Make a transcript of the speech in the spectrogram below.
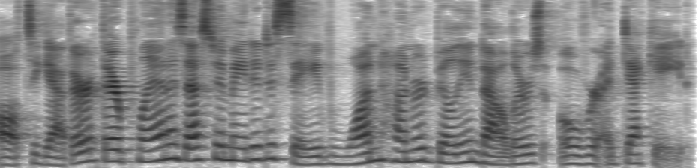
Altogether, their plan is estimated to save $100 billion over a decade.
